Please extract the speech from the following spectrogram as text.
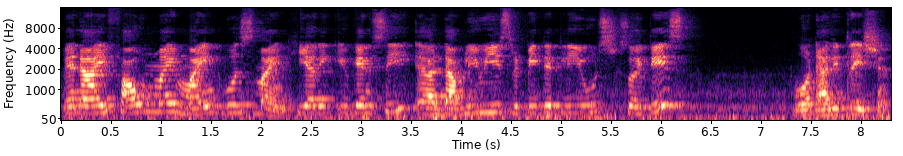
when i found my mind was mine here you can see uh, w is repeatedly used. So it is what? Alliteration.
